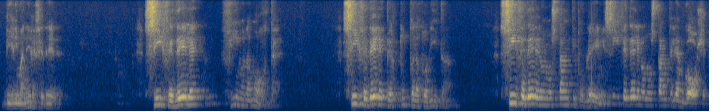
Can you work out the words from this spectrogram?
Di rimanere fedele. Sii fedele fino alla morte. Sii fedele per tutta la tua vita. Sii fedele nonostante i problemi, sii fedele nonostante le angosce,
